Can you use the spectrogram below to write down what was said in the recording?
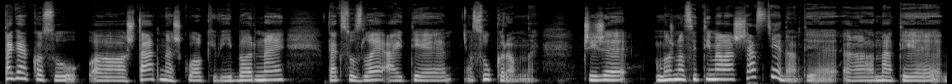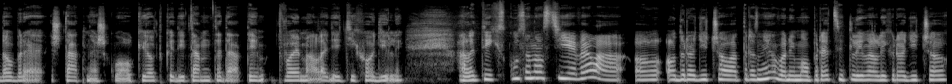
Tak ako sú uh, štátne škôlky výborné, tak sú zlé aj tie súkromné. Čiže možno si ty mala šťastie na tie, eh, na tie dobré štátne škôlky, odkedy tam teda tie tvoje malé deti chodili. Ale tých skúseností je veľa eh, od rodičov, a teraz nehovorím o precitlivelých rodičoch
